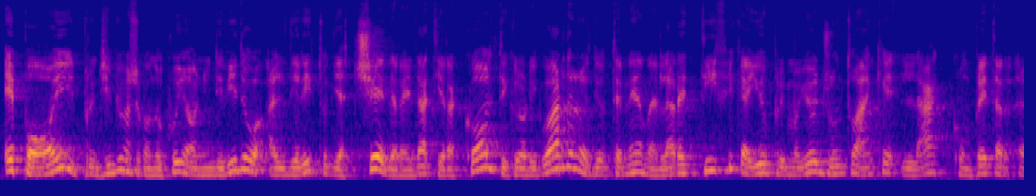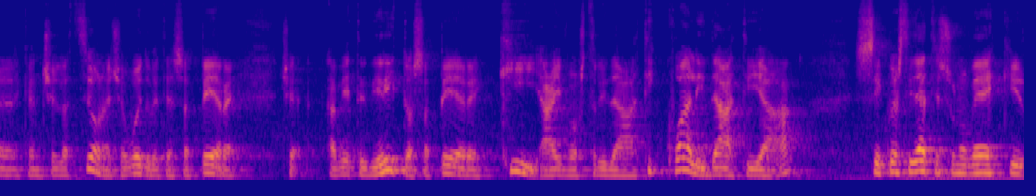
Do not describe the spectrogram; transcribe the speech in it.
e poi il principio secondo cui ogni individuo ha il diritto di accedere ai dati raccolti che lo riguardano e di ottenerne la rettifica, io prima vi ho aggiunto anche la completa eh, cancellazione, cioè voi dovete sapere, cioè avete diritto a sapere chi ha i vostri dati, quali dati ha, se questi dati sono vecchi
